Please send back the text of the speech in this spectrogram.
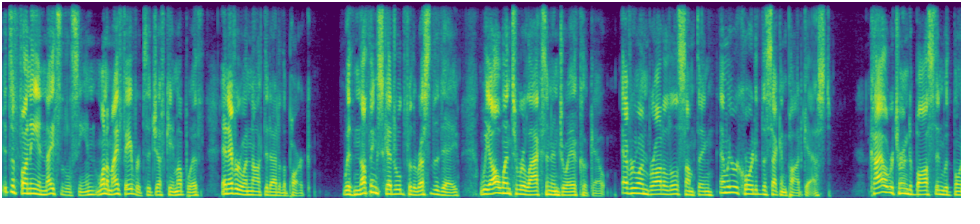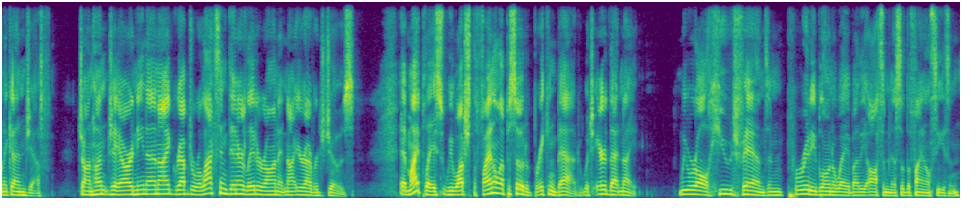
It's a funny and nice little scene, one of my favorites that Jeff came up with, and everyone knocked it out of the park. With nothing scheduled for the rest of the day, we all went to relax and enjoy a cookout. Everyone brought a little something, and we recorded the second podcast. Kyle returned to Boston with Bonica and Jeff. John Hunt, JR, Nina, and I grabbed a relaxing dinner later on at Not Your Average Joe's. At my place, we watched the final episode of Breaking Bad, which aired that night. We were all huge fans and pretty blown away by the awesomeness of the final season.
